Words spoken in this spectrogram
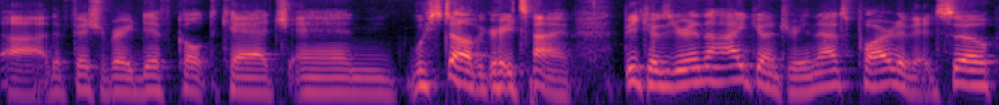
uh, the fish are very difficult to catch and we still have a great time because you're in the high country and that's part of it. So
